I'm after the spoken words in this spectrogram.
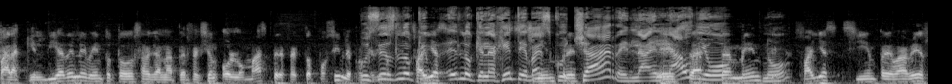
para que el día del evento todo salga a la perfección o lo más perfecto posible. Pues es lo, que, es lo que la gente va a escuchar, el, el audio. Exactamente. ¿no? Fallas siempre va a haber.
